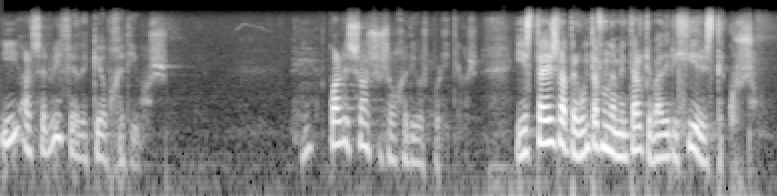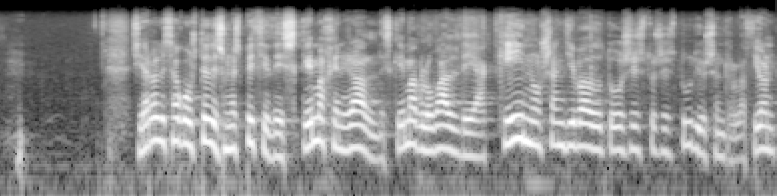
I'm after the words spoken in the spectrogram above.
y al servicio de qué objetivos. ¿Eh? ¿Cuáles son sus objetivos políticos? Y esta es la pregunta fundamental que va a dirigir este curso. Si ahora les hago a ustedes una especie de esquema general, de esquema global de a qué nos han llevado todos estos estudios en relación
